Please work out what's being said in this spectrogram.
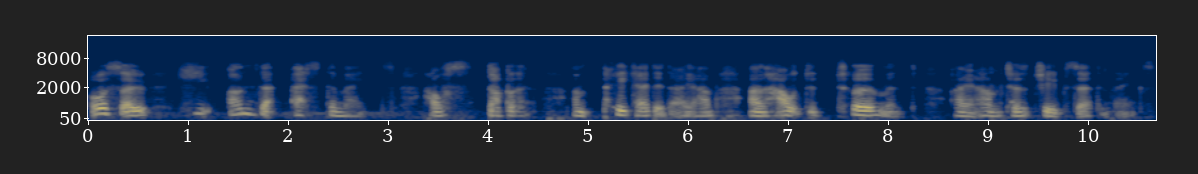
also, he underestimates how stubborn and pig headed I am and how determined I am to achieve certain things.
